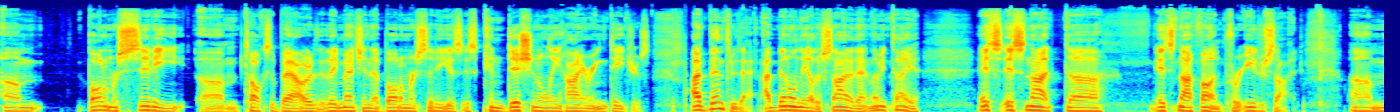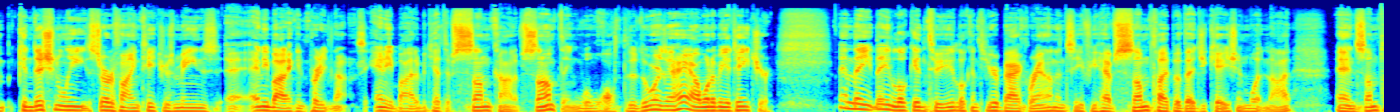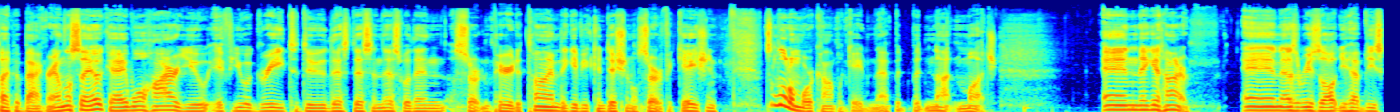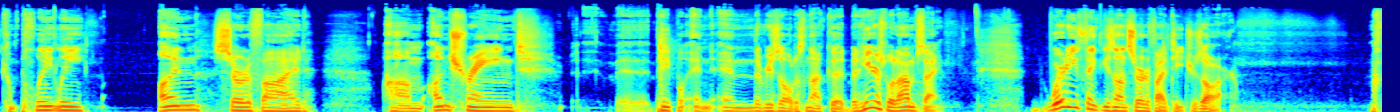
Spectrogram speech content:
um, Baltimore City um, talks about, or they mention that Baltimore City is, is conditionally hiring teachers. I've been through that. I've been on the other side of that. And let me tell you, it's it's not uh, it's not fun for either side. Um, conditionally certifying teachers means anybody can pretty not anybody, but you have to have some kind of something will walk through the door and say, "Hey, I want to be a teacher." And they, they look into you, look into your background, and see if you have some type of education, whatnot, and some type of background. They'll say, okay, we'll hire you if you agree to do this, this, and this within a certain period of time. They give you conditional certification. It's a little more complicated than that, but but not much. And they get hired. And as a result, you have these completely uncertified, um, untrained uh, people, and, and the result is not good. But here's what I'm saying Where do you think these uncertified teachers are?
